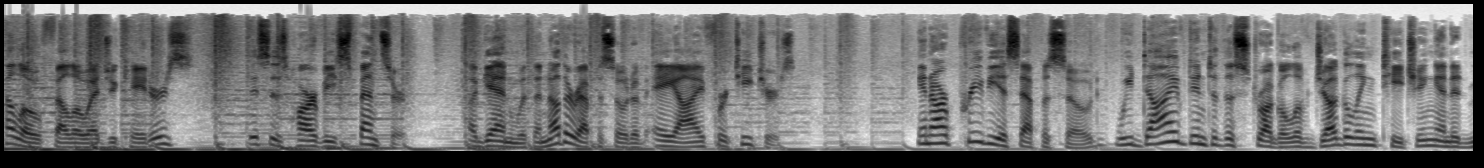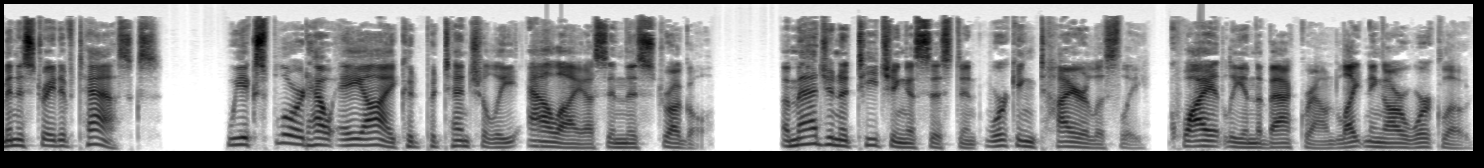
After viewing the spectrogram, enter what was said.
Hello, fellow educators. This is Harvey Spencer, again with another episode of AI for Teachers. In our previous episode, we dived into the struggle of juggling teaching and administrative tasks. We explored how AI could potentially ally us in this struggle. Imagine a teaching assistant working tirelessly, quietly in the background, lightening our workload.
